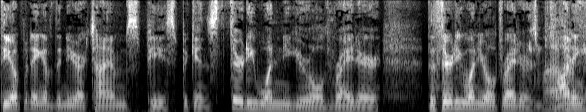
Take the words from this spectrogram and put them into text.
the opening of the New York Times piece begins 31 year old writer. The 31 year old writer is plotting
